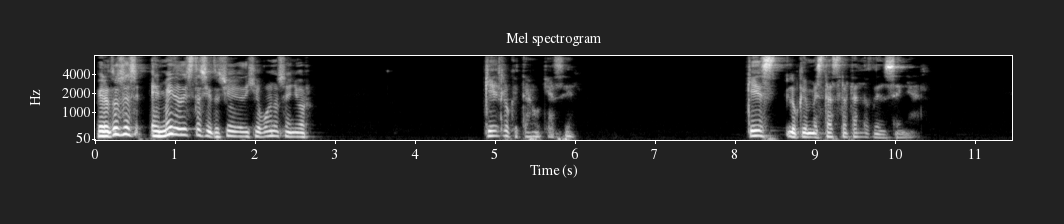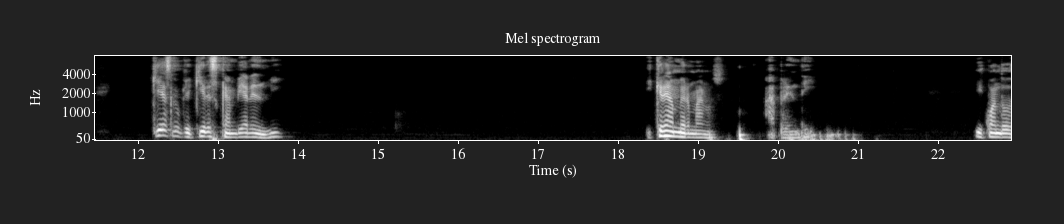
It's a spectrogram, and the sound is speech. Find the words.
Pero entonces, en medio de esta situación, yo dije, bueno, Señor, ¿qué es lo que tengo que hacer? ¿Qué es lo que me estás tratando de enseñar? ¿Qué es lo que quieres cambiar en mí? Y créanme, hermanos, aprendí. Y cuando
